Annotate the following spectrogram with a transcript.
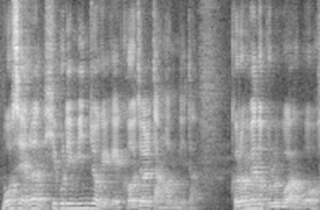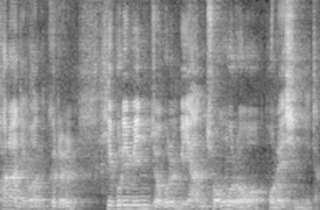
모세는 히브리 민족에게 거절당합니다. 그럼에도 불구하고 하나님은 그를 히브리 민족을 위한 종으로 보내십니다.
